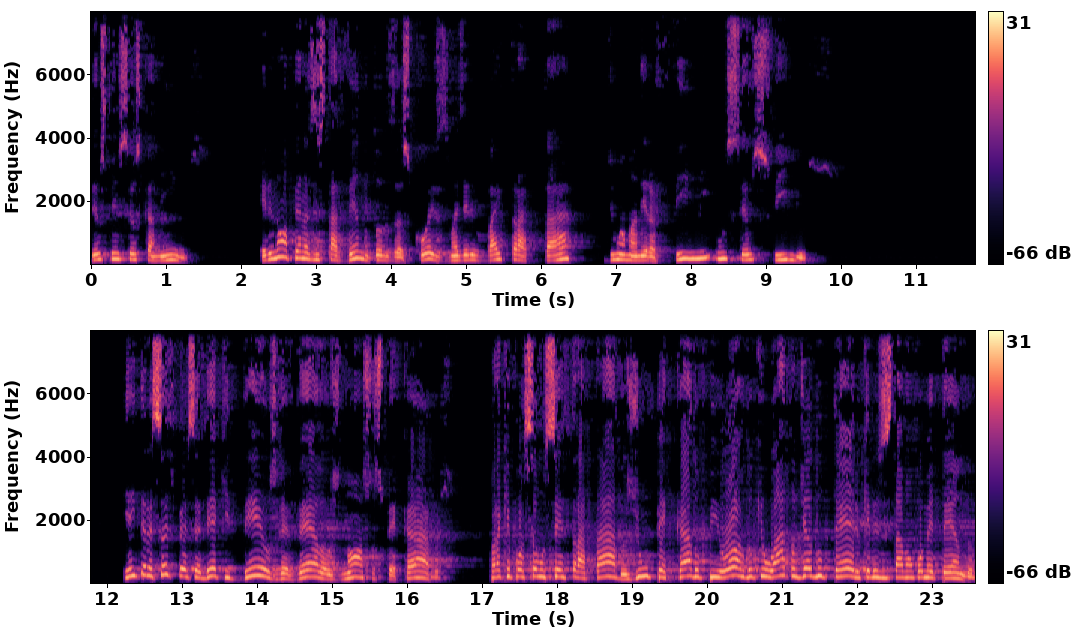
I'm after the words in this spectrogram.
Deus tem os seus caminhos. Ele não apenas está vendo todas as coisas, mas ele vai tratar de uma maneira firme os seus filhos. E é interessante perceber que Deus revela os nossos pecados para que possamos ser tratados de um pecado pior do que o ato de adultério que eles estavam cometendo,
